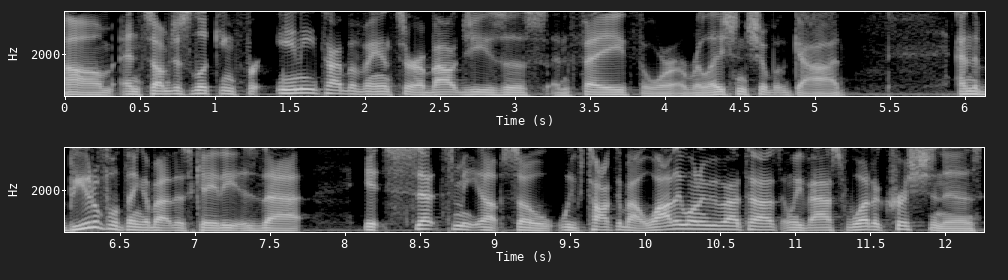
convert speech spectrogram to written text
Um, and so I'm just looking for any type of answer about Jesus and faith or a relationship with God. And the beautiful thing about this, Katie, is that it sets me up. So we've talked about why they want to be baptized, and we've asked what a Christian is,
